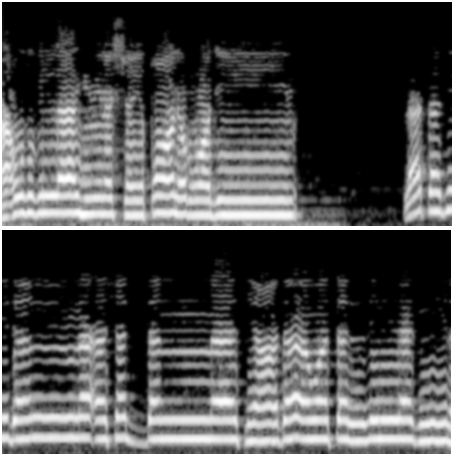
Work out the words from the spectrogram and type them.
أعوذ بالله من الشيطان الرجيم. لتجدن أشد الناس عداوة للذين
